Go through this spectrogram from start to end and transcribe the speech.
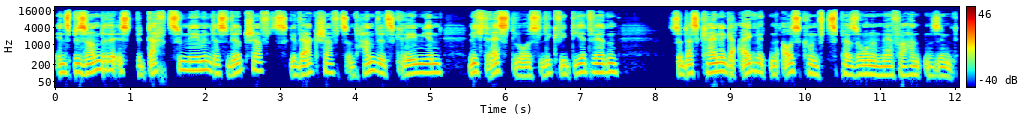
Insbesondere ist Bedacht zu nehmen, dass Wirtschafts-, Gewerkschafts- und Handelsgremien nicht restlos liquidiert werden, so dass keine geeigneten Auskunftspersonen mehr vorhanden sind.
